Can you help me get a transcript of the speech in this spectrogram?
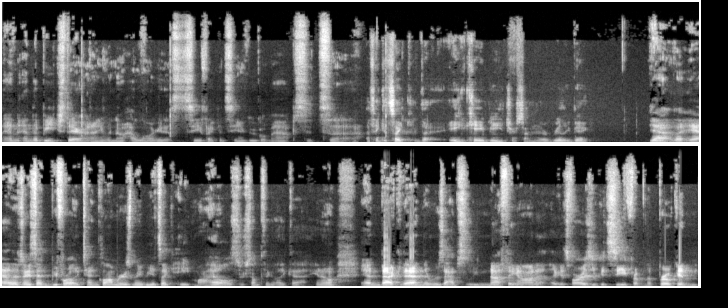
and and the beach there. I don't even know how long it is. Let's see if I can see on Google Maps. It's uh, I think it's like the 8K beach or something. They're really big. Yeah, yeah, as I said before, like 10 kilometers, maybe it's like eight miles or something like that, you know? And back then, there was absolutely nothing on it. Like, as far as you could see from the Broken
